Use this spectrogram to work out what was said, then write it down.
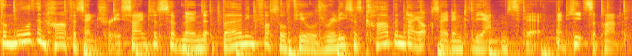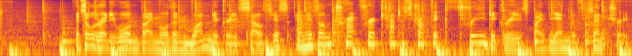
For more than half a century, scientists have known that burning fossil fuels releases carbon dioxide into the atmosphere and heats the planet. It's already warmed by more than 1 degree Celsius and is on track for a catastrophic 3 degrees by the end of the century.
